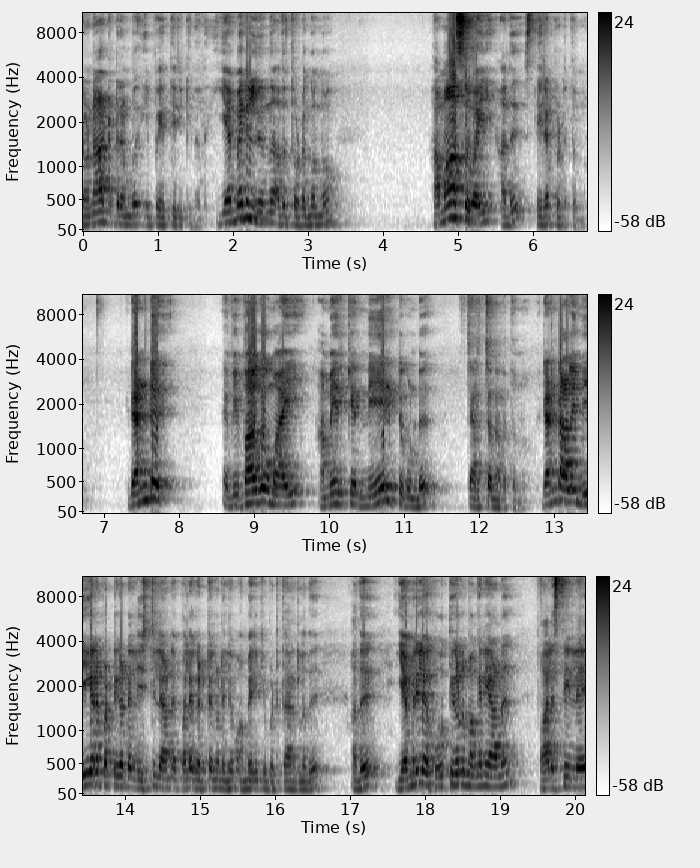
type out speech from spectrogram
ഡൊണാൾഡ് ട്രംപ് ഇപ്പോൾ എത്തിയിരിക്കുന്നത്. യമനിൽ നിന്ന് അത് തുടങ്ങുന്നു. ഹമാസ് വഴി അത് സ്ഥിരപ്പെടുത്തുന്നു. രണ്ട് വിഭാഗവുമായി അമേരിക്ക നേരിട്ട് കൊണ്ട് ചർച്ച നടത്തുന്നു. രണ്ടാളെയും ഭീകര പട്ടികയുടെ ലിസ്റ്റിലാണ് പല ഘട്ടങ്ങളിലും അമേരിക്ക പെടുത്താറുള്ളത്. അത് യമനിലെ ഹൂത്തികളും അങ്ങനെയാണ് പാലസ്തീനിലെ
